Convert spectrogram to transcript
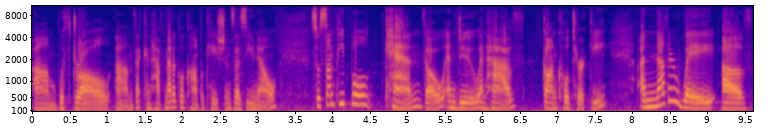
um, withdrawal um, that can have medical complications, as you know. So, some people can, though, and do, and have gone cold turkey. Another way of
